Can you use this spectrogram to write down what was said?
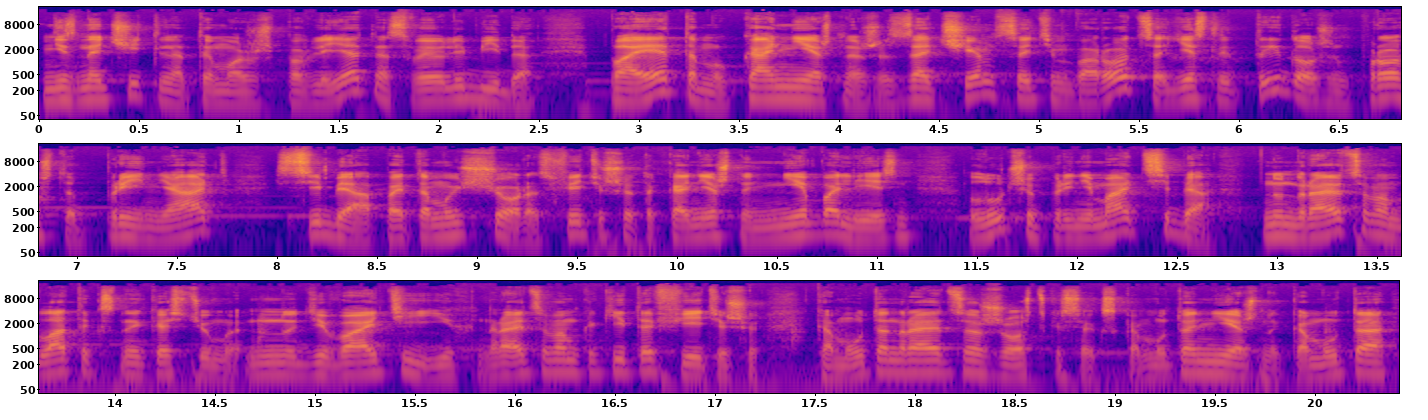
незначительно ты можешь повлиять на свое либидо. Поэтому, конечно же, зачем с этим бороться, если ты должен просто принять себя. Поэтому еще раз, фетиш это, конечно, не болезнь. Лучше принимать себя. Ну, нравятся вам латексные костюмы, ну, надевайте их. Нравятся вам какие-то фетиши. Кому-то нравится жесткий секс, кому-то нежный, кому-то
